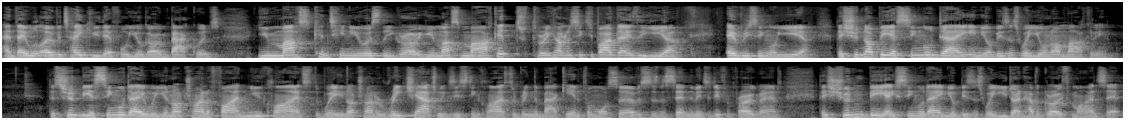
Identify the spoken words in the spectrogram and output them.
and they will overtake you, therefore you're going backwards. You must continuously grow. You must market 365 days a year, every single year. There should not be a single day in your business where you're not marketing. There shouldn't be a single day where you're not trying to find new clients, where you're not trying to reach out to existing clients to bring them back in for more services and send them into different programs. There shouldn't be a single day in your business where you don't have a growth mindset.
